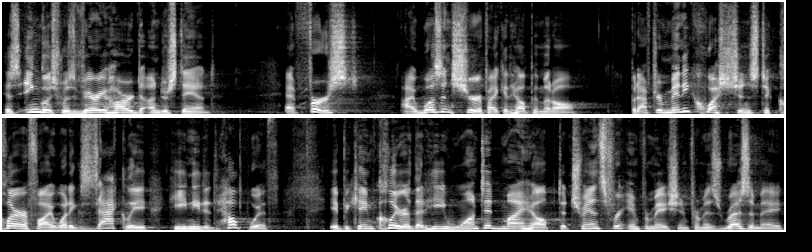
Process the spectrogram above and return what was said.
His English was very hard to understand. At first, I wasn't sure if I could help him at all. But after many questions to clarify what exactly he needed help with, it became clear that he wanted my help to transfer information from his resume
